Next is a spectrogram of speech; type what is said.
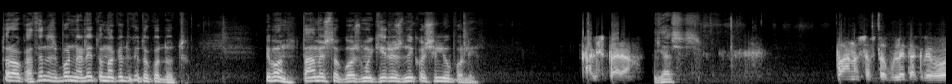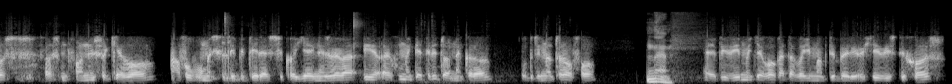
Τώρα ο καθένας μπορεί να λέει το μακρύ του και το κοντό του. Λοιπόν, πάμε στον κόσμο, κύριος Νίκος Ηλιούπολη. Καλησπέρα. Γεια σας. Πάνω σε αυτό που λέτε ακριβώς θα συμφωνήσω κι εγώ, αφού πούμε συλληπιτήρια στις οικογένειες. Βέβαια, έχουμε και τρίτο νεκρό, τον κτηνοτρόφο. Ναι. Επειδή είμαι κι εγώ καταγωγή από την περιοχή, δυστυχώς.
